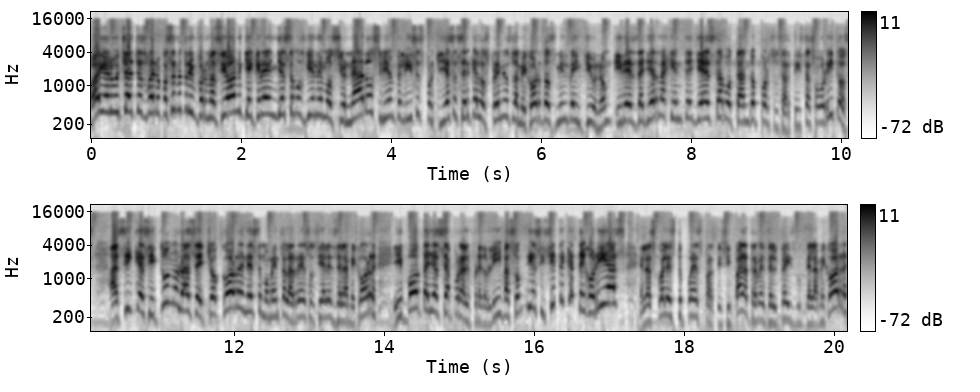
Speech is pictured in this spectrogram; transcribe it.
Oigan, muchachos, bueno, pasando otra información, que creen? Ya estamos bien emocionados y bien felices porque ya se acercan los premios La Mejor 2021 y desde ayer la gente ya está votando por sus artistas favoritos. Así que si tú no lo has hecho, corre en este momento a las redes sociales de La Mejor y vota ya sea por Alfredo Oliva. Son 17 categorías en las cuales tú puedes participar a través del Facebook de La Mejor.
